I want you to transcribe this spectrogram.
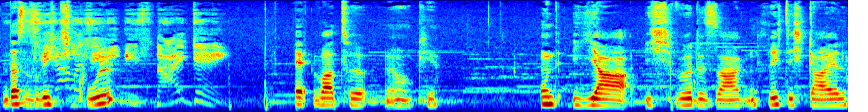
Und das ist richtig cool. Äh, warte. Ja, okay. Und ja, ich würde sagen, richtig geil.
